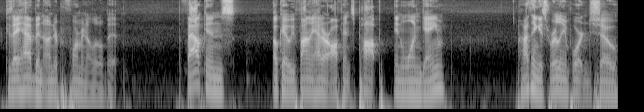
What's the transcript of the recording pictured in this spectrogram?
because they have been underperforming a little bit. The Falcons, okay, we finally had our offense pop in one game. I think it's really important to show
